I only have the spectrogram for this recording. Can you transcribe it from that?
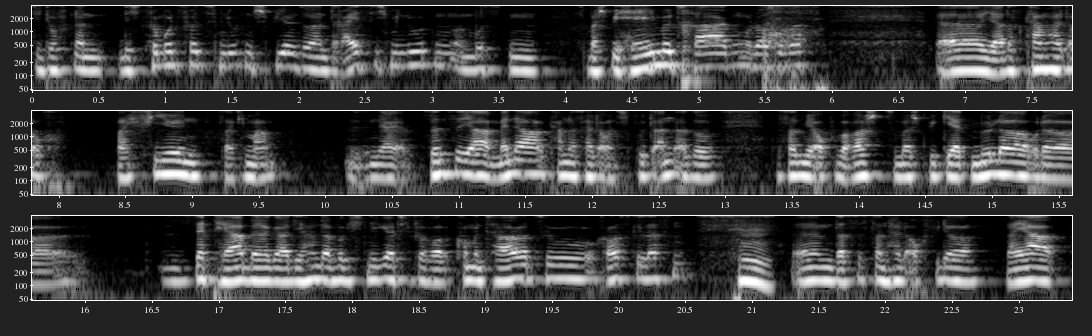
die durften dann nicht 45 Minuten spielen, sondern 30 Minuten und mussten zum Beispiel Helme tragen oder sowas. Äh, ja, das kam halt auch bei vielen, sag ich mal, ja, sind sie ja Männer, kam das halt auch nicht gut an. Also das hat mich auch überrascht. Zum Beispiel Gerd Müller oder Sepp Herberger, die haben da wirklich negative Kommentare zu rausgelassen. Hm. Ähm, das ist dann halt auch wieder, naja,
